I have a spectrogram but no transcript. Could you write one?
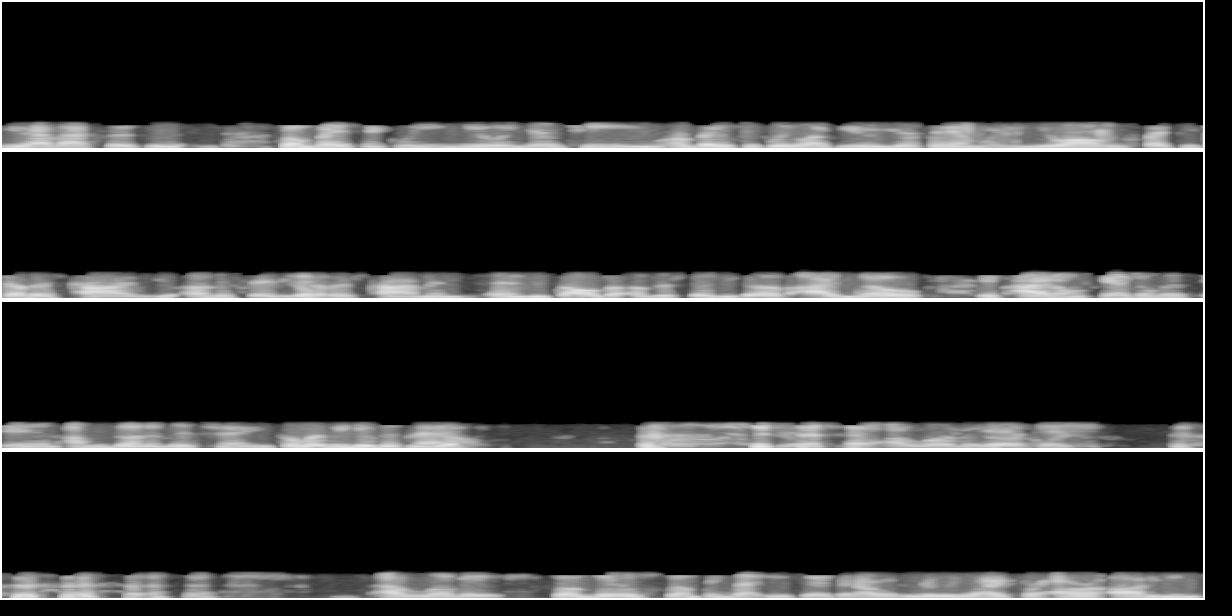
you have access and so basically you and your team are basically like you and your family. You all respect each other's time, you understand each Yep. other's time and and it's all the understanding of I know if I don't schedule this in, I'm gonna miss Shane. So let me do this now. Yep. I love it. Exactly. I love it. So there's something that you said that I would really like for our audience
